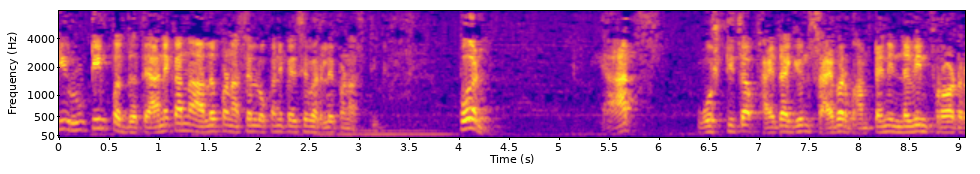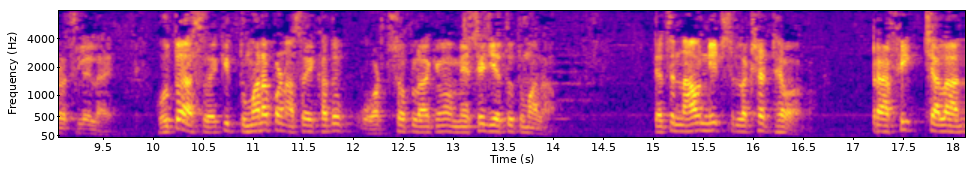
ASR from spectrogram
ही रुटीन पद्धत आहे. अनेकांना आलं पण असेल लोकांनी पैसे भरले पण असतील. पण ह्याच गोष्टीचा फायदा घेऊन सायबर भामट्यांनी नवीन फ्रॉड रचलेला आहे. होतं असं की तुम्हाला पण असं एखादं व्हॉट्सअपला किंवा मेसेज येतो तुम्हाला. त्याचं नाव नीट लक्षात ठेवा. Traffic challan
